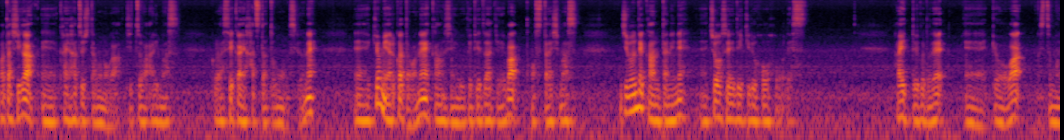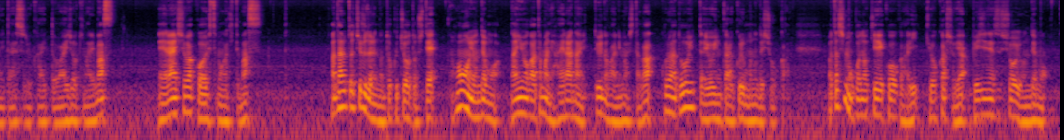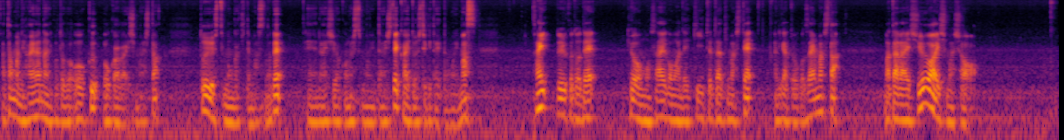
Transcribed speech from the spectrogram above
私が、えー、開発したものが実はあります。これは世界初だと思うんですけどね。えー、興味ある方はね、カウンセリング受けていただければお伝えします。自分で簡単にね、調整できる方法です。はい、ということで、え今日は質問に対する回答は以上となります。えー、来週はこういう質問が来てます。アダルトチルドレンの特徴として、本を読んでも内容が頭に入らないというのがありましたが、これはどういった要因から来るものでしょうか私もこの傾向があり、教科書やビジネス書を読んでも頭に入らないことが多くお伺いしました。という質問が来てますので、えー、来週はこの質問に対して回答していきたいと思います。はい、ということで、今日も最後まで聞いていただきましてありがとうございました。また来週お会いしましょう。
